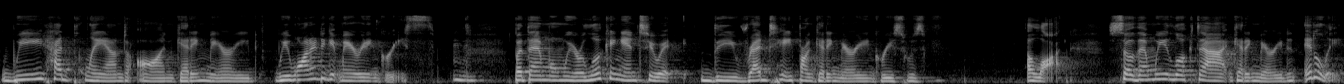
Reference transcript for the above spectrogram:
We had planned on getting married. We wanted to get married in Greece. But then when we were looking into it, the red tape on getting married in Greece was a lot. So then we looked at getting married in Italy.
